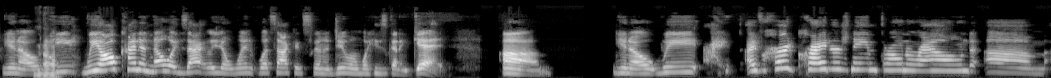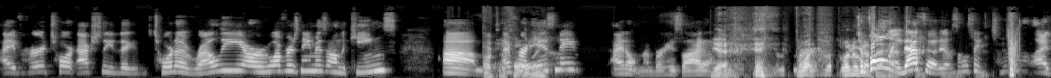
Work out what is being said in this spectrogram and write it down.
You know, No. he we all kind of know exactly you know when what Sakic's going to do and what he's going to get. Um, you know, we I, I've heard Kreider's name thrown around. Um, I've heard Tort actually the Tortorelli or whoever's name is on the Kings. Um, Oh, I've heard his name. I don't remember his. I don't. Yeah. even one, remember. one who got the Toffoli, that's what it is. I was like, I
